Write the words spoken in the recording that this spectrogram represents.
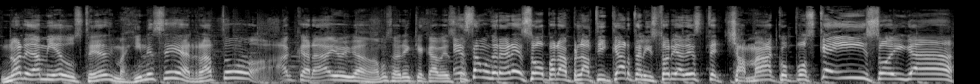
¿No le da miedo a usted? Imagínese a rato. Ah, caray, oiga, vamos a ver en qué cabe esto. Estamos de regreso para platicarte la historia de este chamaco. Pues, ¿qué hizo, oiga?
